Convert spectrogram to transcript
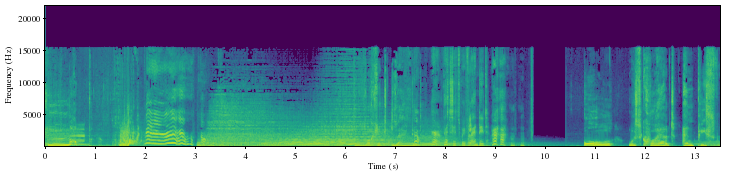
Plop! the rocket landed. Oh, oh, that's it, we've landed. All was quiet and peaceful.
